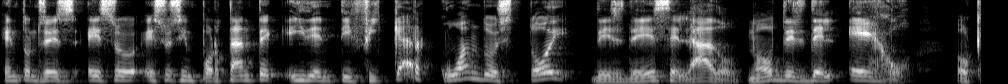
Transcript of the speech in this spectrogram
Entonces, eso, eso es importante, identificar cuando estoy desde ese lado, ¿no? Desde el ego. ¿ok?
